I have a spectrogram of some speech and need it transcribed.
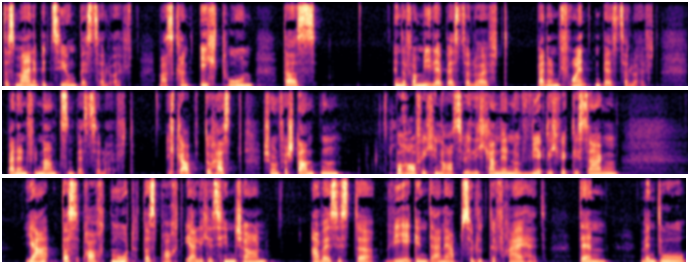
dass meine Beziehung besser läuft? Was kann ich tun, dass in der Familie besser läuft, bei den Freunden besser läuft, bei den Finanzen besser läuft? Ich glaube, du hast schon verstanden, worauf ich hinaus will. Ich kann dir nur wirklich, wirklich sagen, ja, das braucht Mut, das braucht ehrliches Hinschauen, aber es ist der Weg in deine absolute Freiheit. Denn wenn du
